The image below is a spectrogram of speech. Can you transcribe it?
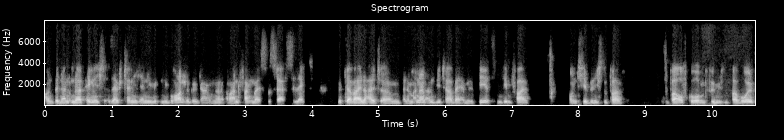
und bin dann unabhängig selbstständig in die, in die Branche gegangen. Ne? Am Anfang bei Swiss Select, mittlerweile halt ähm, bei einem anderen Anbieter, bei MLP jetzt in dem Fall. Und hier bin ich super, super aufgehoben, fühle mich super wohl.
